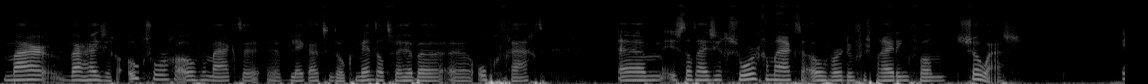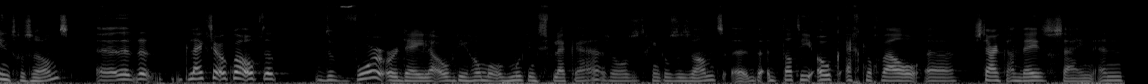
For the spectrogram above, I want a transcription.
Maar waar hij zich ook zorgen over maakte, uh, bleek uit een document dat we hebben uh, opgevraagd, um, is dat hij zich zorgen maakte over de verspreiding van SOA's. Interessant. het lijkt er ook wel op dat de vooroordelen over die homo-ontmoetingsplekken, zoals het Ginkelse Zand, dat die ook echt nog wel sterk aanwezig zijn. En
